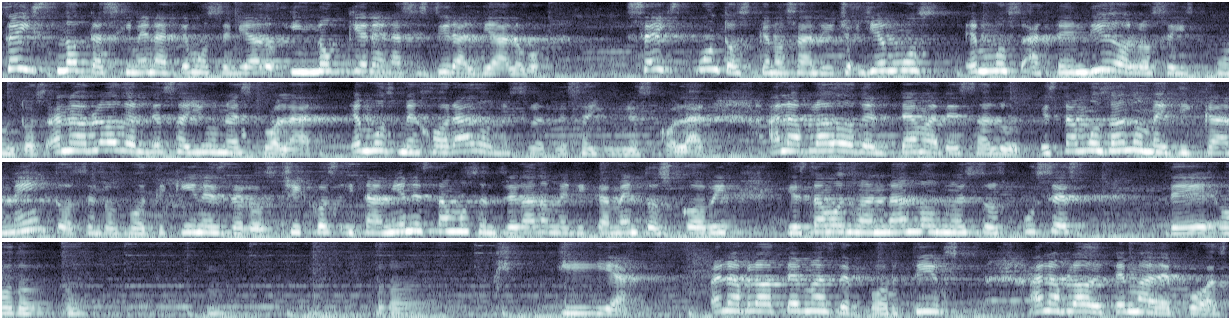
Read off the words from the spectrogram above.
Seis notas, Jimena, que hemos enviado y no quieren asistir al diálogo. Seis puntos que nos han dicho y hemos, hemos atendido los seis puntos. Han hablado del desayuno escolar, hemos mejorado nuestro desayuno escolar. Han hablado del tema de salud. Estamos dando medicamentos en los botiquines de los chicos y también estamos entregando medicamentos COVID y estamos mandando nuestros buses de odontología. Han hablado de temas deportivos, han hablado de tema de POAS.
